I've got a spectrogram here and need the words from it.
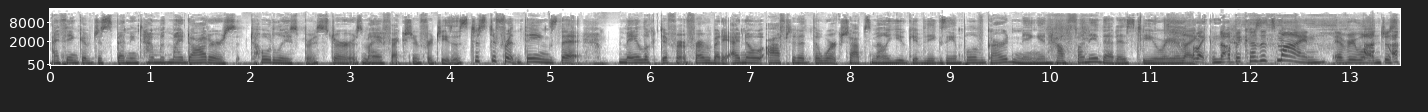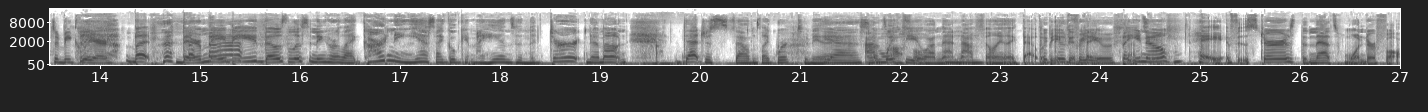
I think of just spending time with my daughters, totally stirs my affection for Jesus. Just different things that may look different for everybody. I know often at the workshops, Mel, you give the example of gardening and how funny that is to you, where you're like, like not because it's mine, everyone, just to be clear. But there may be those listening who are like, gardening, yes, I go get my hands in the dirt and I'm out. That just sounds like work to me. Yeah, I'm with awful. you on that, mm-hmm. not feeling like that would but be a good, good for thing. you. But you know, you. hey, if it stirs, then that's wonderful.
